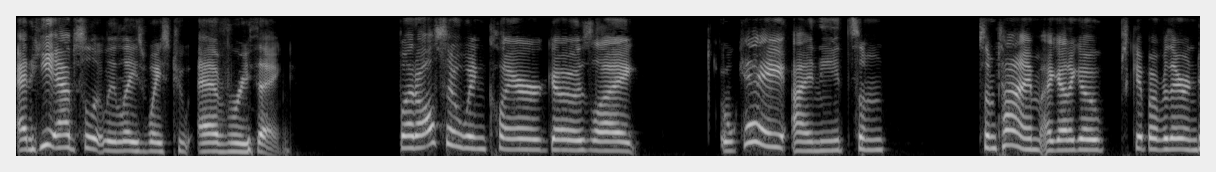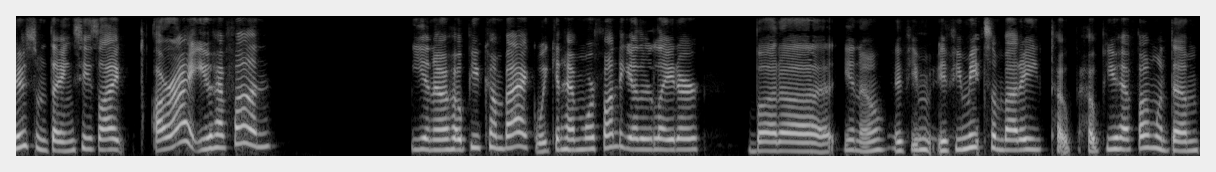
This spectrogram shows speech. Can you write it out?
And he absolutely lays waste to everything. But also when Claire goes like, "Okay, I need some some time. I got to go skip over there and do some things." He's like, "All right, you have fun. You know, hope you come back. We can have more fun together later." But uh, you know, if you if you meet somebody, hope hope you have fun with them.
